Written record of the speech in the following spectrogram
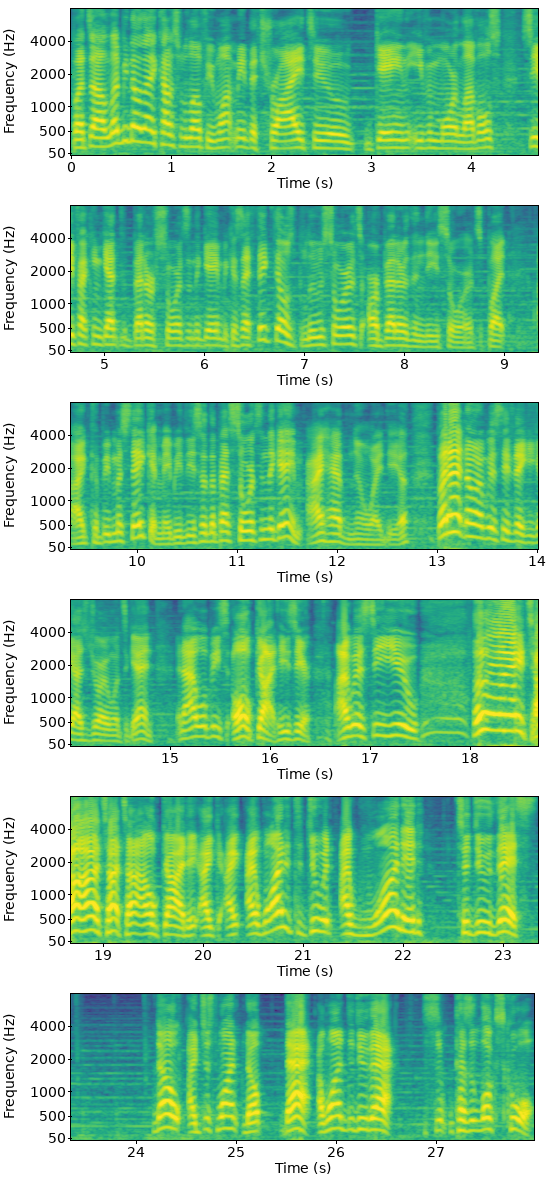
But uh, let me know in the comments below if you want me to try to gain even more levels. See if I can get the better swords in the game. Because I think those blue swords are better than these swords. But I could be mistaken. Maybe these are the best swords in the game. I have no idea. But at no, I'm going to say thank you guys for joining once again. And I will be... Oh, God, he's here. I will see you later. Oh, God. I, I, I wanted to do it. I wanted to do this. No, I just want... Nope. That. I wanted to do that. Because so, it looks cool.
